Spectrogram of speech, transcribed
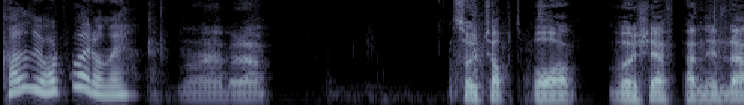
Hva er det du holder på med, Ronny? Nå er jeg bare så kjapt på vår sjef Pernille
